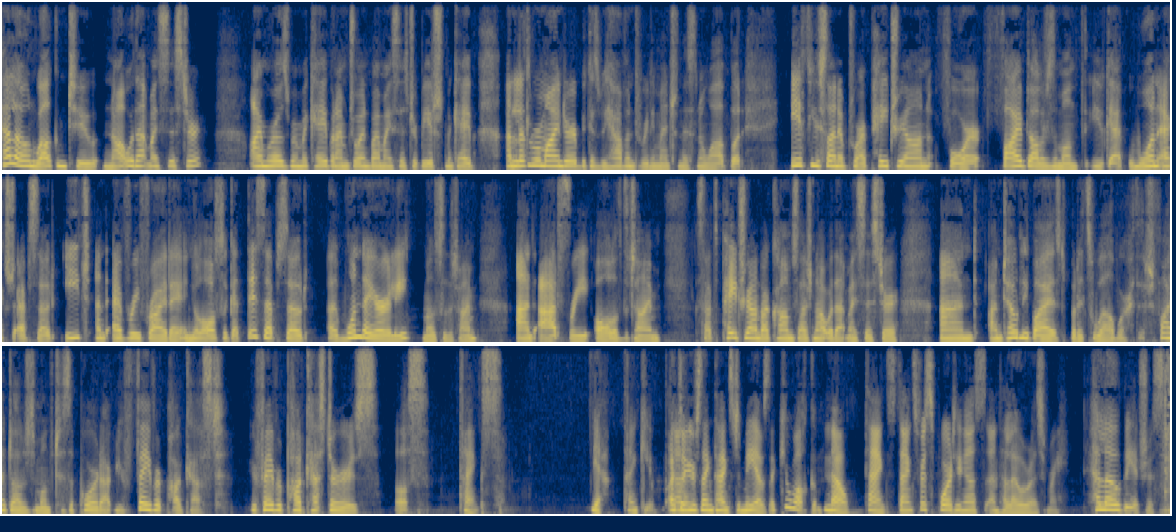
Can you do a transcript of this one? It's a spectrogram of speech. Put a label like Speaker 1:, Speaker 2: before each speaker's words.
Speaker 1: Hello and welcome to Not Without My Sister. I'm Rosemary McCabe and I'm joined by my sister Beatrice McCabe. And a little reminder, because we haven't really mentioned this in a while, but if you sign up to our Patreon for $5 a month, you get one extra episode each and every Friday. And you'll also get this episode uh, one day early, most of the time, and ad free all of the time. So that's patreon.com slash not without my sister. And I'm totally biased, but it's well worth it. $5 a month to support out your favorite podcast, your favorite podcasters, us.
Speaker 2: Thanks.
Speaker 1: Yeah, thank you. I thought
Speaker 2: Um,
Speaker 1: you were saying thanks to me. I was like, you're welcome.
Speaker 2: No, thanks. Thanks for supporting us and hello, Rosemary.
Speaker 1: Hello, Beatrice.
